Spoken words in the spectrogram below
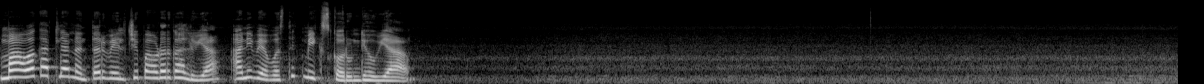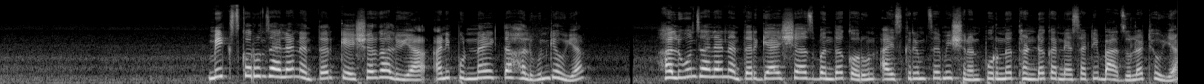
मावा घातल्यानंतर वेलची पावडर घालूया आणि व्यवस्थित मिक्स करून घेऊया. मिक्स करून झाल्यानंतर केशर घालूया आणि पुन्हा एकदा हलवून घेऊया. हलवून झाल्यानंतर गॅस शाज बंद करून आईस्क्रीमचे मिश्रण पूर्ण थंड करण्यासाठी बाजूला ठेवूया.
